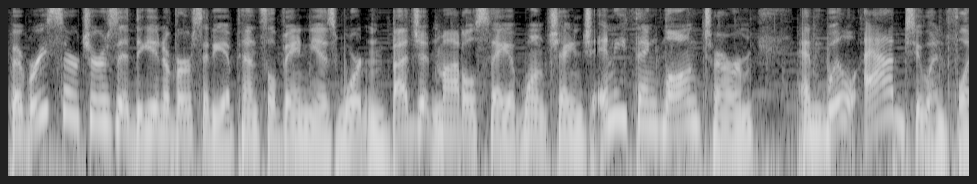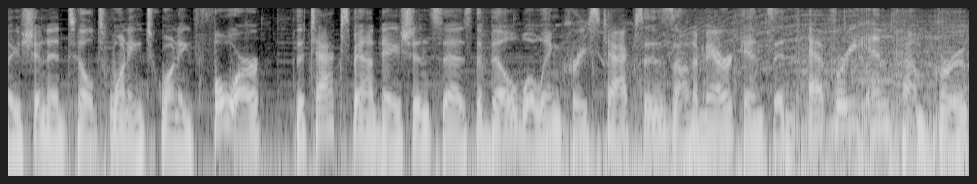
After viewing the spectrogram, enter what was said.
But researchers at the University of Pennsylvania's Wharton budget model say it won't change anything long term and will add to inflation until 2024. The Tax Foundation says the bill will increase taxes on Americans in every income group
